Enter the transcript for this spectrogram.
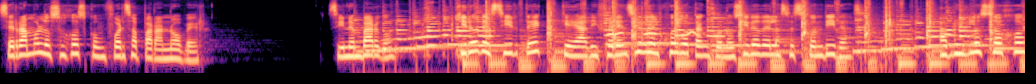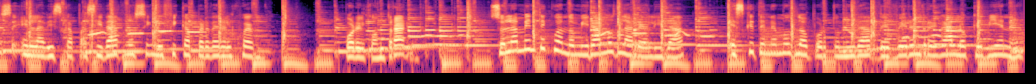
Cerramos los ojos con fuerza para no ver. Sin embargo, Quiero decirte que a diferencia del juego tan conocido de las escondidas, abrir los ojos en la discapacidad no significa perder el juego. Por el contrario, solamente cuando miramos la realidad es que tenemos la oportunidad de ver el regalo que viene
